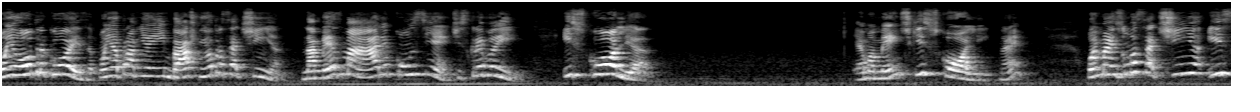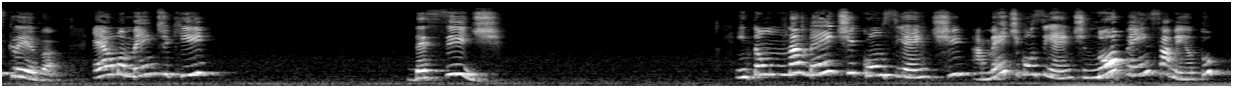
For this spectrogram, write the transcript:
Ponha outra coisa, ponha para mim aí embaixo em outra setinha, na mesma área consciente. Escreva aí. Escolha. É uma mente que escolhe, né? Põe mais uma setinha e escreva. É uma mente que decide. Então, na mente consciente, a mente consciente, no pensamento,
